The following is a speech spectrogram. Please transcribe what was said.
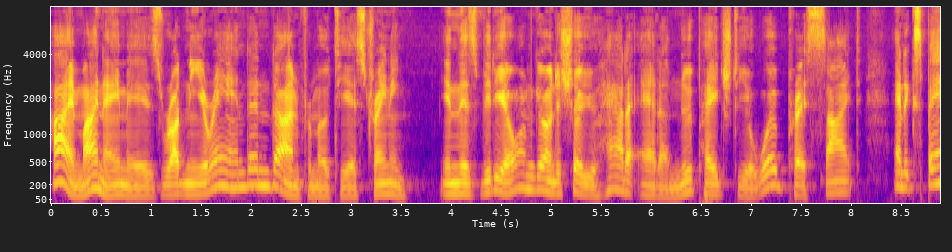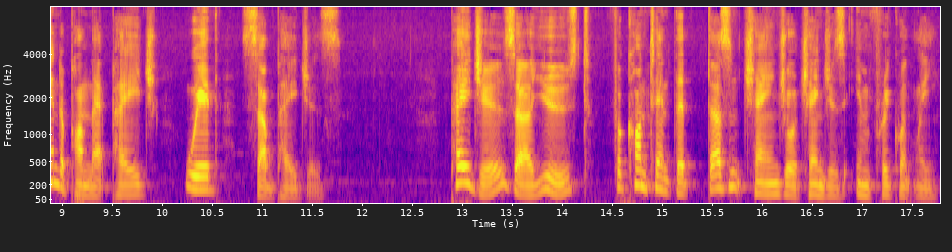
Hi, my name is Rodney Rand and I'm from OTS Training. In this video I'm going to show you how to add a new page to your WordPress site and expand upon that page with subpages. Pages are used for content that doesn't change or changes infrequently.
